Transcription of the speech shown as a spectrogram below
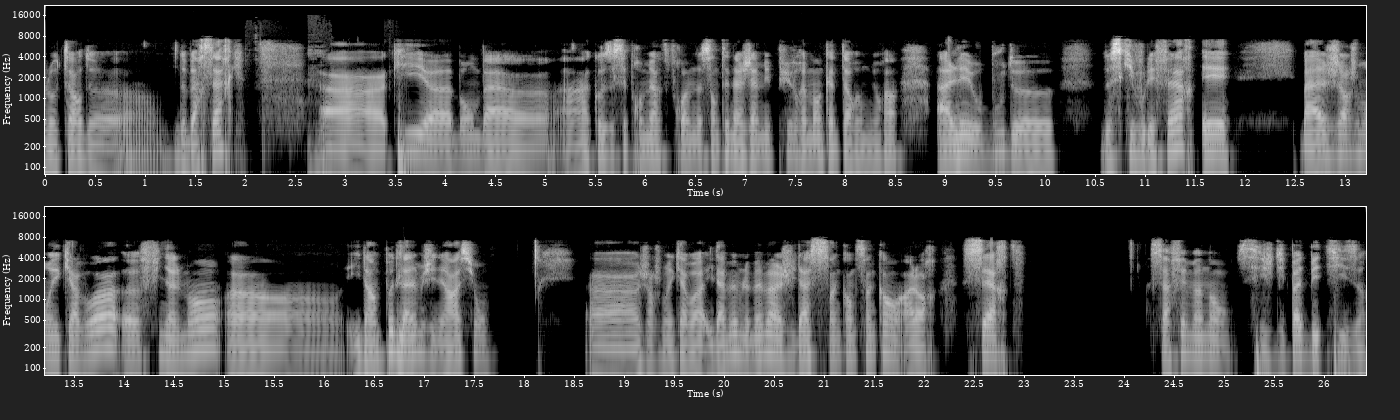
l'auteur de de Berserk. Mhm. Euh, qui euh, bon bah euh, à cause de ses premiers problèmes de santé n'a jamais pu vraiment Kantaro Mura aller au bout de de ce qu'il voulait faire et bah Georges Morikawa finalement il a un peu de la même génération euh, Georges Morikawa il a même le même âge il a 55 ans alors certes ça fait maintenant si je dis pas de bêtises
